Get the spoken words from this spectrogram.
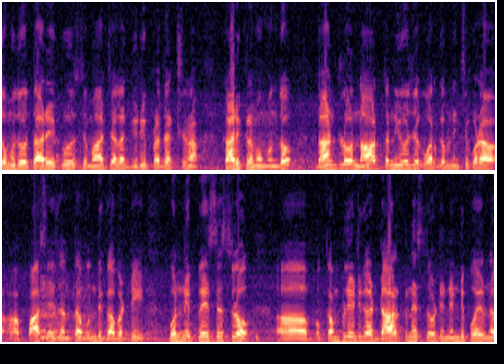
తొమ్మిదో తారీఖు సింహాచల గిరి ప్రదక్షిణ కార్యక్రమం ఉందో దాంట్లో నార్త్ నియోజకవర్గం నుంచి కూడా ఆ పాసేజ్ అంతా ఉంది కాబట్టి కొన్ని ప్లేసెస్లో కంప్లీట్గా డార్క్నెస్ తోటి నిండిపోయి ఉన్న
